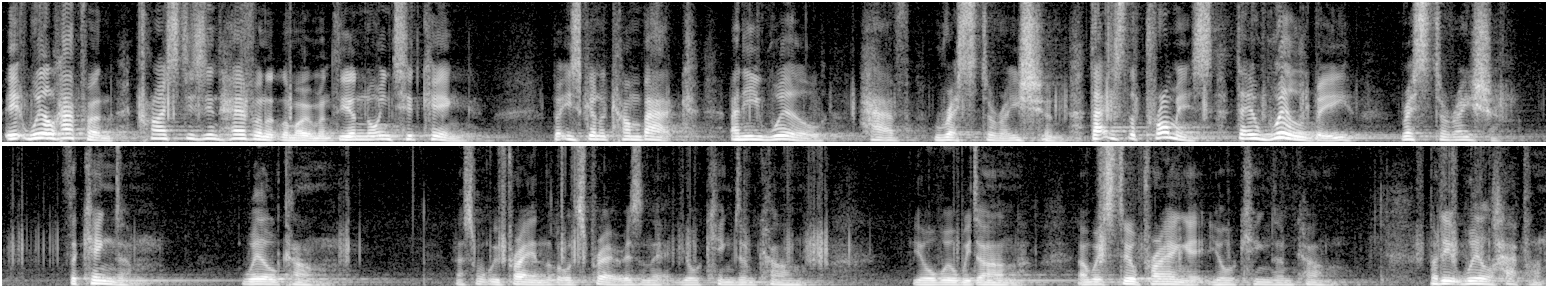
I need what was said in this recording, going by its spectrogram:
It will happen. Christ is in heaven at the moment, the anointed king. But he's going to come back and he will have restoration. That is the promise. There will be restoration. The kingdom will come. That's what we pray in the Lord's Prayer, isn't it? Your kingdom come, your will be done. And we're still praying it, your kingdom come. But it will happen.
